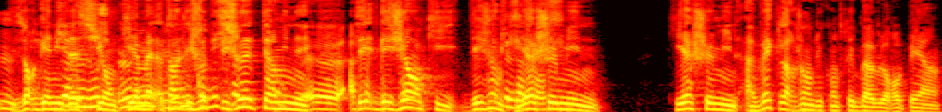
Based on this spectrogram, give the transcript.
mm. organisations qui amènent. Attendez, je, vais terminer. Euh, des, gens qui, des gens qui acheminent, qui acheminent avec l'argent du contribuable européen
